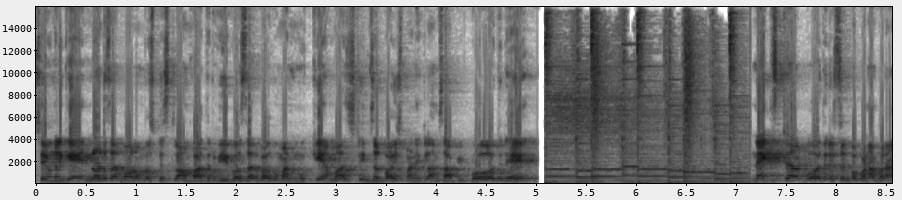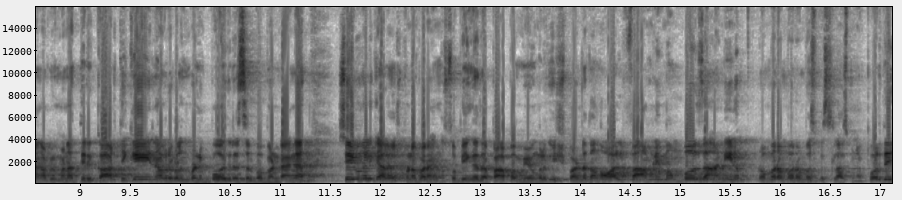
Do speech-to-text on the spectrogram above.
ஸோ இவங்களுக்கு என்னோட சார்பாக ரொம்ப ஸ்பெஷலாகவும் பார்த்துட்டு விவோ சார்பாகவும் and முக்கிய அம்மா ஸ்ட்ரீம் சார்பாக விஷ் பண்ணிக்கலாம் சாப்பி போர்த்டே நெக்ஸ்டா போதிர சிற்பம் பண்ண போறாங்க அப்படின்னா திரு கார்த்திகேயன் அவர்கள் வந்து பண்ணி போதிர சிற்பம் பண்றாங்க ஸோ இவங்களுக்கு அலோஸ் பண்ண போறாங்க. ஸோ அப்படிங்கிறத பாப்போம் இவங்களுக்கு விஷ் பண்ணுறது ஆல் ஃபேமிலி மெம்பர்ஸ் அணினும் ரொம்ப ரொம்ப ரொம்ப ஸ்பெஷலாக பண்ண போகிறது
